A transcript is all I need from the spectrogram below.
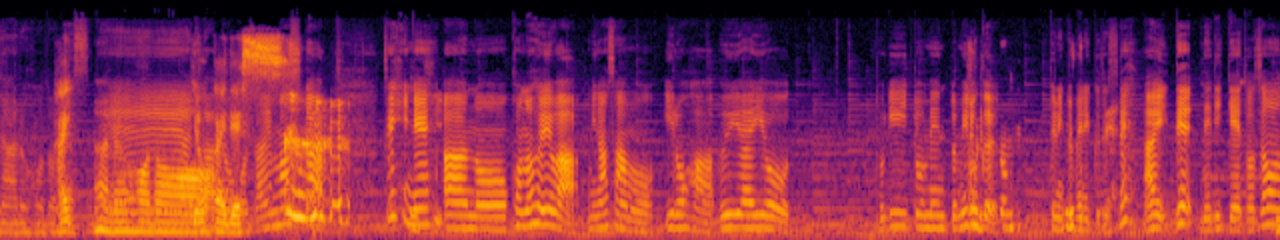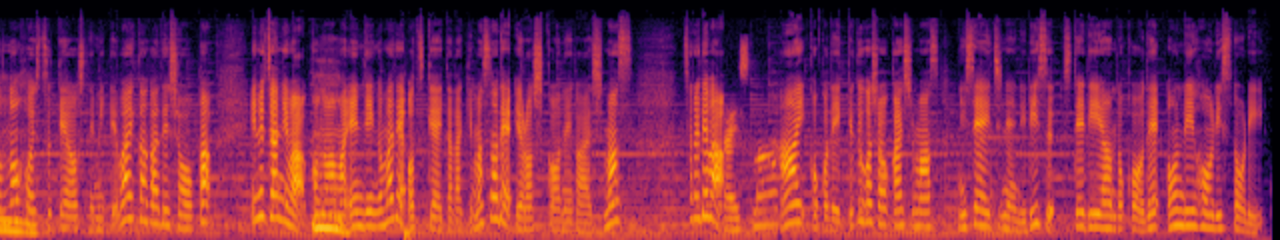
なるほどですね。はい。なるほど。ありがとう了解ですございました。ぜひねあのこの冬は皆さんもいろは VIO トリートメントミルク、トリートメリックですね。はい、でデリケートゾーンの保湿ケアをしてみてはいかがでしょうか。犬ちゃんにはこのままエンディングまでお付き合いいただきますのでよろしくお願いします。それでは。はい、ここで一曲ご紹介します。2001年リリース、ステディーコーでオンリーホーリーストーリー。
